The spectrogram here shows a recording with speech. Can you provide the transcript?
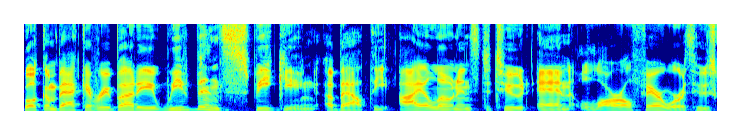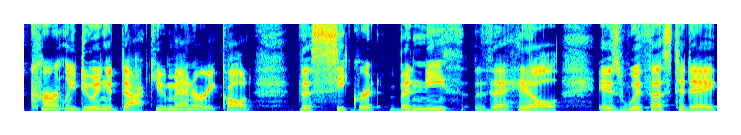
Welcome back, everybody. We've been speaking about the Ayalon Institute and Laurel Fairworth, who's currently doing a documentary called The Secret Beneath the Hill, is with us today.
